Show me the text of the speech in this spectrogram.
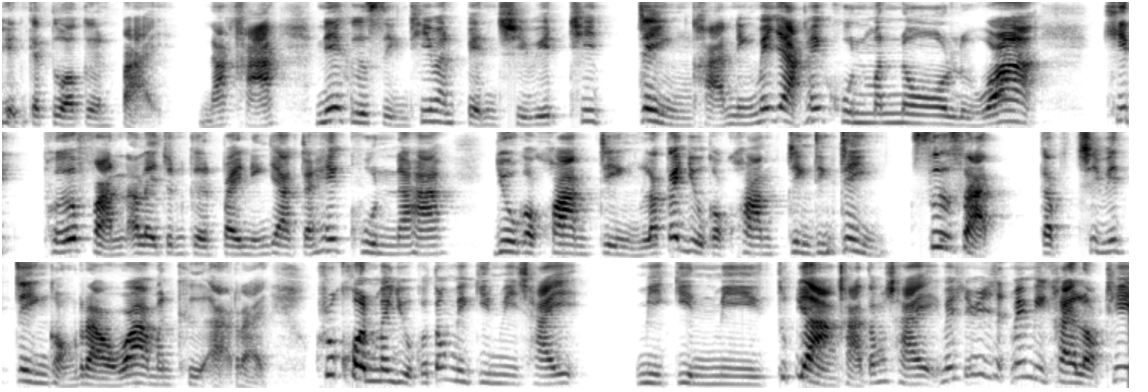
เห็นแก่ตัวเกินไปนะคะ นี่คือสิ่งที่มันเป็นชีวิตที่จริงค่ะนิงไม่อยากให้คุณมโนหรือว่าคิดเพ้อฝันอะไรจนเกินไปนิงอยากจะให้คุณนะคะ อยู่กับความจริงแล้วก็อยู่กับความจริงจริง ๆ ซื่อสัตย์กับชีวิตจริงของเราว่ามันคืออะไร ทุกคนมาอยู่ก็ต้องมีกินมีใช้ มีกินมีทุกอย่างค่ะต้องใช้ไม่ใช่ไม่ไม่มีใครหรอกที่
